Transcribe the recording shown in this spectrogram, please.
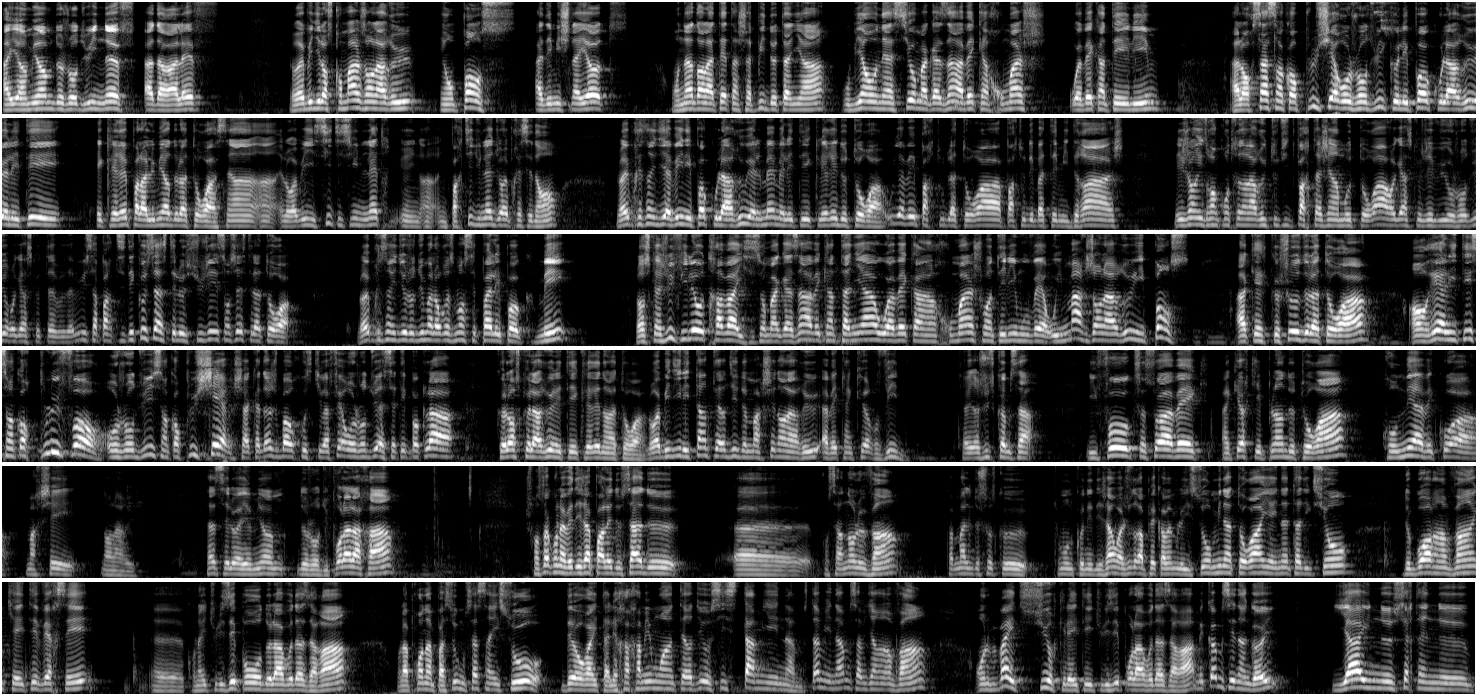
Ayom Yom d'aujourd'hui, 9 Adar Aleph. Le Rabbi dit lorsqu'on marche dans la rue et on pense à des Mishnayot, on a dans la tête un chapitre de Tanya, ou bien on est assis au magasin avec un Chumash ou avec un Tehilim. Alors ça, c'est encore plus cher aujourd'hui que l'époque où la rue, elle était éclairée par la lumière de la Torah. C'est un, le Rabbi cite ici une lettre, une, partie d'une lettre du Rabbi précédent. Le Rabbi précédent dit qu'il y avait une époque où la rue elle-même, elle était éclairée de Torah, où il y avait partout de la Torah, partout des bâtiments midrash, les gens, ils se rencontraient dans la rue tout de suite, partageaient un mot de Torah. Regarde ce que j'ai vu aujourd'hui, regarde ce que tu as, vu. Ça C'était que ça, c'était le sujet essentiel, c'était la Torah. Le président dit aujourd'hui, malheureusement, c'est pas l'époque. Mais lorsqu'un juif il est au travail, si au magasin avec un Tania ou avec un Chumash ou un Télim ouvert, où il marche dans la rue, il pense à quelque chose de la Torah, en réalité, c'est encore plus fort aujourd'hui, c'est encore plus cher chez Akadosh Baruch ce qu'il va faire aujourd'hui à cette époque-là que lorsque la rue elle était éclairée dans la Torah. Le dit il est interdit de marcher dans la rue avec un cœur vide. Ça veut dire juste comme ça il faut que ce soit avec un cœur qui est plein de Torah, qu'on ait avec quoi marcher dans la rue. Ça, c'est le Yom d'aujourd'hui. Pour l'Alacha, je pense pas qu'on avait déjà parlé de ça euh, concernant le vin. Pas mal de choses que tout le monde connaît déjà. On va juste rappeler quand même le Issour. Minatora, il y a une interdiction de boire un vin qui a été versé, euh, qu'on a utilisé pour de la Vodazara. On la prend d'un passou, ça c'est un Issour de Les Chachamim ont interdit aussi Stam Yenam. Stam ça veut dire un vin on ne peut pas être sûr qu'il a été utilisé pour la Vodazara, mais comme c'est d'un goy, il y a une certaine euh,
